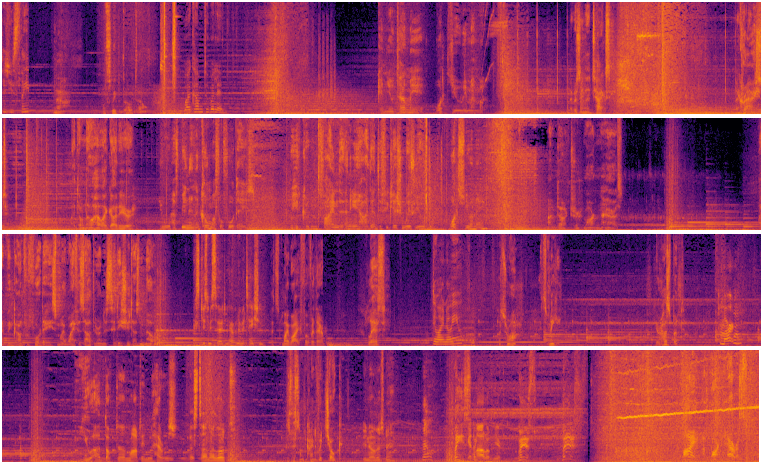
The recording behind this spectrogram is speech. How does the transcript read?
Did you sleep? No. I'll sleep at the hotel. Welcome to Berlin. Can you tell me what you remember? I was in a taxi. I crashed. I don't know how I got here. You have been in a coma for four days. We couldn't find any identification with you. What's your name? I'm Dr. Martin Harris. Gone for four days. My wife is out there in a city she doesn't know. Excuse me, sir, do you have an invitation? That's my wife over there. Liz, Do I know you? what's wrong? It's me. Your husband. Martin? You are Dr. Martin Harris? Last time I looked. Is this some kind of a joke? You know this man? No. Please. Get him out of here. Liz! Liz! I am Martin Harris.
